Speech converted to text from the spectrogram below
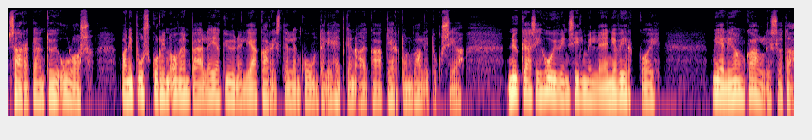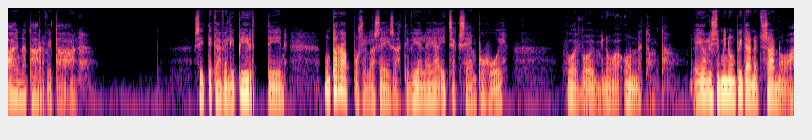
Saara kääntyi ulos, pani puskurin oven päälle ja kyyneliä karistellen kuunteli hetken aikaa Kertun valituksia. Nykäsi huivin silmilleen ja virkkoi. Mieli on kallis, jota aina tarvitaan. Sitten käveli pirttiin, mutta rappusilla seisahti vielä ja itsekseen puhui. Voi voi minua onnetonta. Ei olisi minun pitänyt sanoa,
